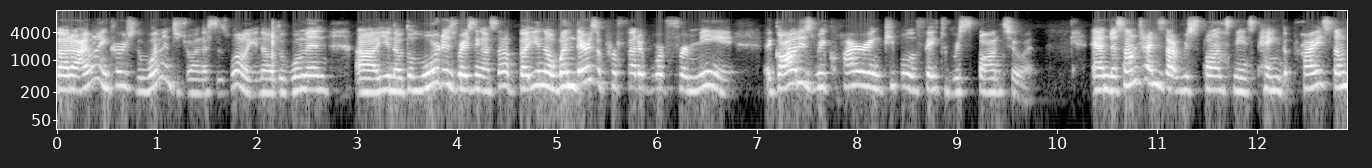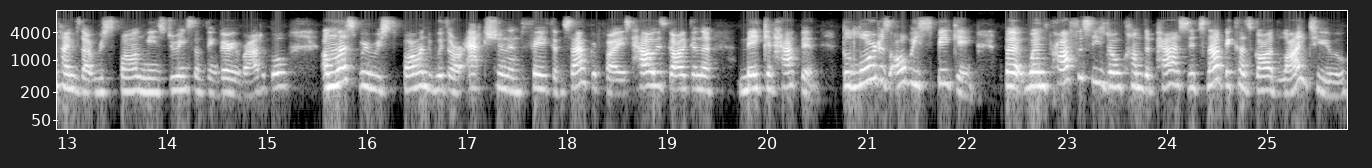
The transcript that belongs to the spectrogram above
But I want to encourage the women to join us as well. You know, the woman, uh, you know, the Lord is raising us up. But, you know, when there's a prophetic word for me, God is requiring people of faith to respond to it. And sometimes that response means paying the price. Sometimes that response means doing something very radical. Unless we respond with our action and faith and sacrifice, how is God going to make it happen? The Lord is always speaking. But when prophecies don't come to pass, it's not because God lied to you.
